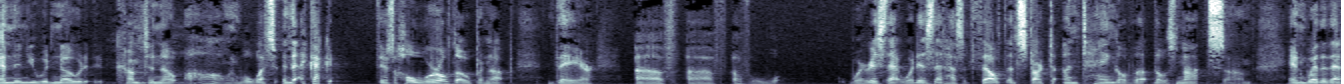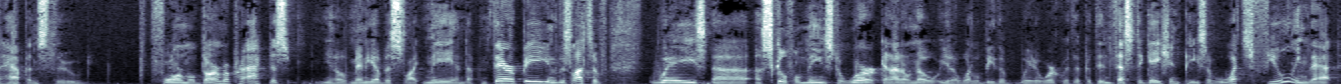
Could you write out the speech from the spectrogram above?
and then you would know, come to know, oh, and well, what's, and that, that could, there's a whole world to open up there of, of, of where is that? What is that? How's it felt? And start to untangle the, those knots some. And whether that happens through formal Dharma practice, you know, many of us like me end up in therapy. You know, there's lots of ways, uh, a skillful means to work, and I don't know, you know, what'll be the way to work with it. But the investigation piece of what's fueling that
